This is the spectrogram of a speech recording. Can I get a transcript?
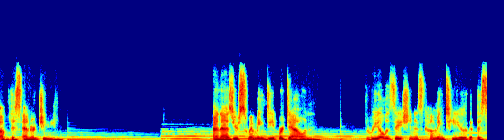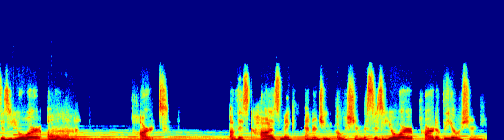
of this energy. And as you're swimming deeper down, the realization is coming to you that this is your own part of this cosmic energy ocean. This is your part of the ocean.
